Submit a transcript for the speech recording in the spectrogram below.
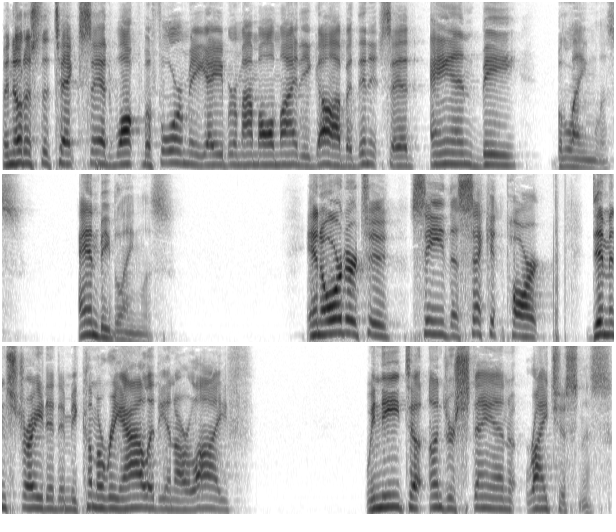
But notice the text said, Walk before me, Abram, I'm Almighty God. But then it said, And be blameless. And be blameless. In order to see the second part demonstrated and become a reality in our life, we need to understand righteousness.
